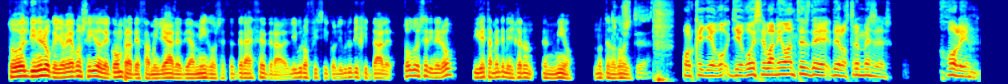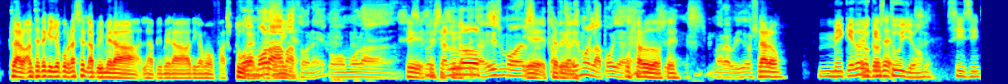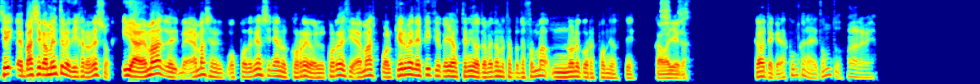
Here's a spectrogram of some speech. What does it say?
todo el dinero que yo había conseguido de compras de familiares, de amigos, etcétera, etcétera, libros físicos, libros digitales, todo ese dinero directamente me dijeron, es mío, no te lo doy. Hostia. Porque llegó, llegó ese baneo antes de, de los tres meses. Jolín. Claro, antes de que yo cobrase la primera, la primera digamos, factura. Como mola comillas. Amazon, ¿eh? Como mola. Sí, sí, Un sí, sí. saludo. Capitalismo es, Eh, el capitalismo es la polla, Un ¿eh? saludo, sí. Es maravilloso. Claro. Me quedo lo que es Entonces- tuyo. Sí. Sí, sí. Eh, básicamente me dijeron eso. Y además, eh, además eh, os podría enseñar el correo. El correo decía, además, cualquier beneficio que haya obtenido a través de nuestra plataforma no le corresponde a usted, caballero. Claro, te quedas con cara de tonto. Madre mía.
